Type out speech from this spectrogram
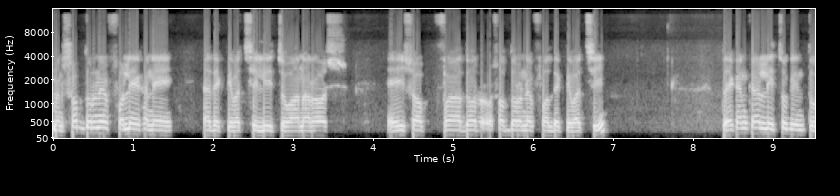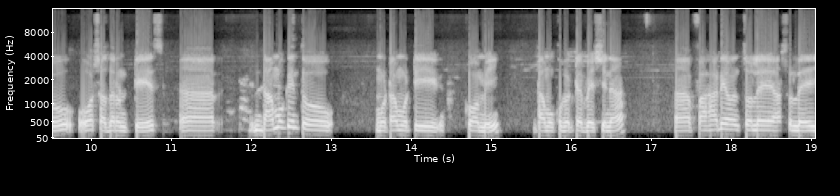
মানে সব ধরনের ফলে এখানে দেখতে পাচ্ছি লিচু, আনারস এই সব সব ধরনের ফল দেখতে পাচ্ছি। তো এখানকার লিচু কিন্তু অসাধারণ টেস্ট আর দামও কিন্তু মোটামুটি কমই, দামও খুব একটা বেশি না। পাহাড়ি অঞ্চলে আসলে এই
